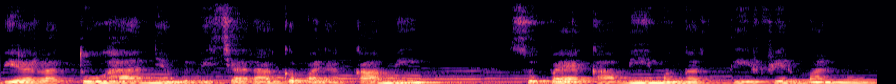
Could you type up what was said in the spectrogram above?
Biarlah Tuhan yang berbicara kepada kami, supaya kami mengerti firman-Mu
